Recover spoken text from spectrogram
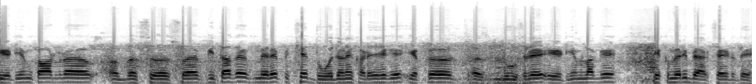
ਏਟੀਐਮ ਕਾਰਡ ਅ, ਬਸ ਸਵੈਪ ਕੀਤਾ ਤੇ ਮੇਰੇ ਪਿੱਛੇ ਦੋ ਜਣੇ ਖੜੇ ਸੀਗੇ ਇੱਕ ਅ, ਦੂਸਰੇ ਏਟੀਐਮ ਲੱਗੇ ਇੱਕ ਮੇਰੀ ਬੈਕ ਸਾਈਡ ਤੇ।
